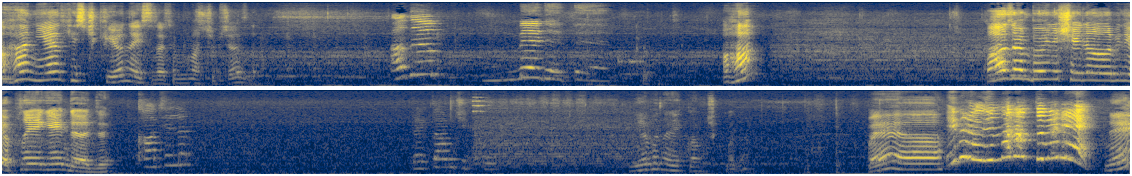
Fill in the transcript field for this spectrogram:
Aha niye herkes çıkıyor? Neyse zaten bir maç yapacağız da. Adım MDF. Aha. Bazen böyle şeyler olabiliyor. Play again de öldü. Katiller. Reklam çıktı. Niye bana reklam çıkmadı? Veya Emir oyundan attı beni. ne?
